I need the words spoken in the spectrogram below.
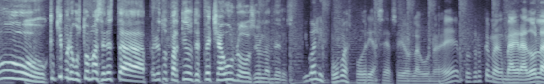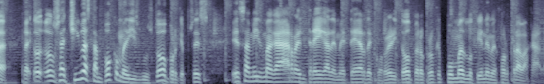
Uh, ¿qué equipo le gustó más en, esta, en estos partidos de fecha 1, señor Landeros? Igual y Pumas podría ser, señor Laguna, ¿eh? Pues creo que me, agradó la... o, sea, Chivas tampoco me disgustó porque pues, es esa misma garra, entrega de meter, de correr y todo, pero creo que Pumas lo tiene mejor trabajado.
